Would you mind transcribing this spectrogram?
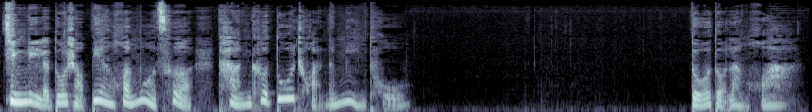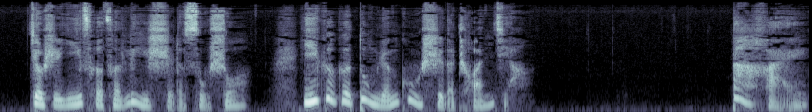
经历了多少变幻莫测、坎坷多舛的命途。朵朵浪花，就是一册册历史的诉说，一个个动人故事的传讲。大海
